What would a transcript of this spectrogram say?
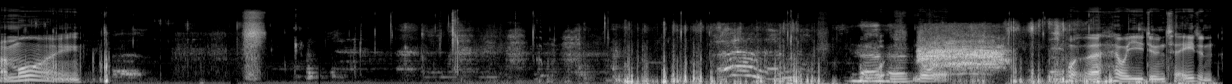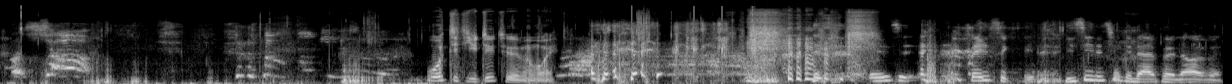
Amoy. What, what the hell are you doing to Aiden? What did you do to him, Amoy? Basi- Basically, you see the chicken that I put in the oven?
